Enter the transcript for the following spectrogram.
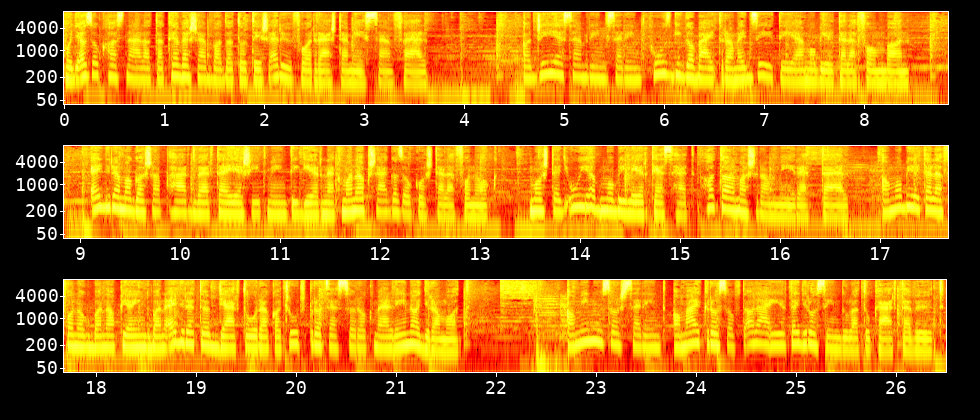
hogy azok használata kevesebb adatot és erőforrást emészen fel. A GSM Ring szerint 20 GB RAM egy ZTE mobiltelefonban. Egyre magasabb hardware teljesítményt ígérnek manapság az okostelefonok. Most egy újabb mobil érkezhet, hatalmas RAM mérettel. A mobiltelefonokban napjainkban egyre több gyártó rak a csúcsprocesszorok mellé nagy ramot. A mínuszos szerint a Microsoft aláírt egy rossz indulatú kártevőt.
